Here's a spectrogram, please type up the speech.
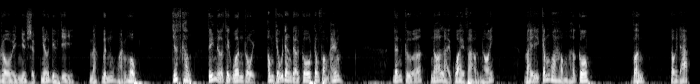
rồi như sực nhớ điều gì, mạc bính hoảng hốt. Chết không? Tí nữa thì quên rồi. Ông chủ đang đợi cô trong phòng ăn. Đến cửa, nó lại quay vào nói, vậy cắm hoa hồng hả cô? Vâng. Tôi đáp.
